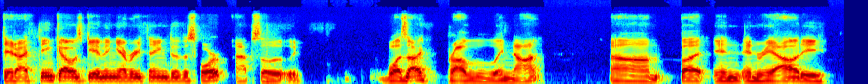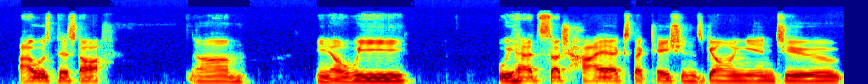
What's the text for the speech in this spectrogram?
did I think I was giving everything to the sport? Absolutely. Was I? Probably not. Um, but in in reality, I was pissed off. Um, you know, we we had such high expectations going into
